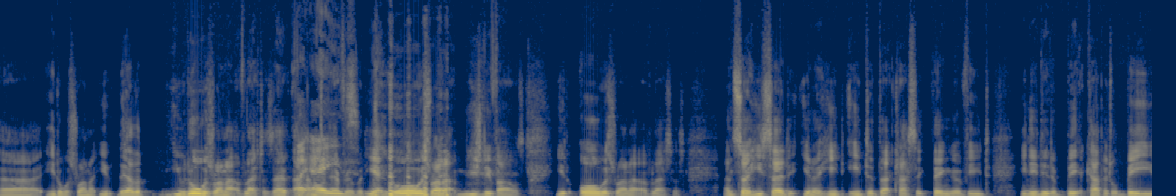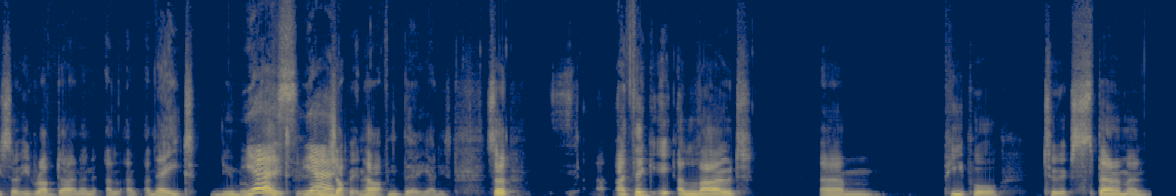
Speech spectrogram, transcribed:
uh, he'd always run out. You, the other you would always run out of letters. Like everybody. Yeah you'd always run out usually vowels. You'd always run out of letters. And so he said you know he he did that classic thing of he'd he needed a, B, a capital b so he'd rub down an, a, an eight numeral Yes, eight yeah. and chop it in half and there he had his. So i think it allowed um, people to experiment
